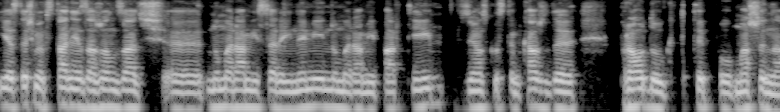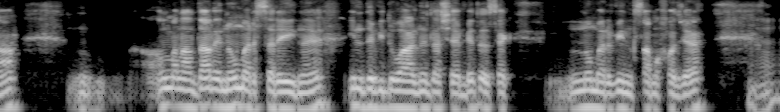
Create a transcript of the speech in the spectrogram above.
Jesteśmy w stanie zarządzać y, numerami seryjnymi, numerami partii. W związku z tym każdy produkt typu maszyna, on ma nadany numer seryjny, indywidualny dla siebie. To jest jak numer WIN w samochodzie Mhm.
